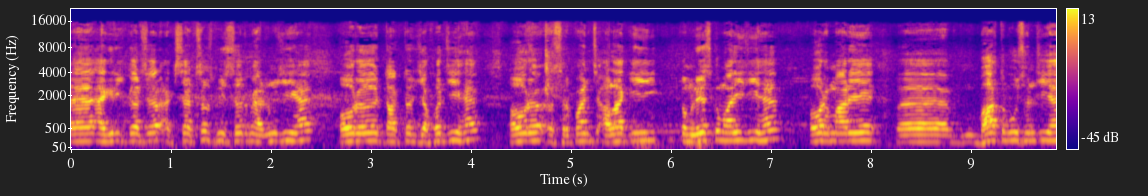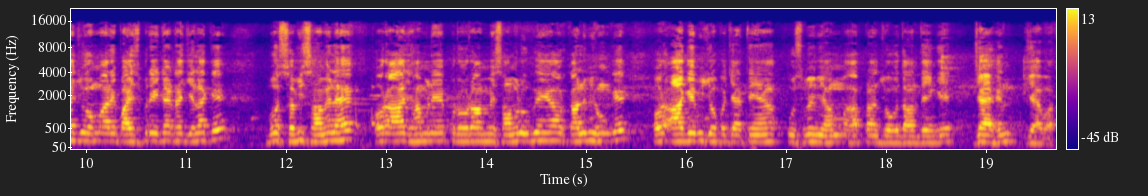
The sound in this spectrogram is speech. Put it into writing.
एग्रीकल्चर एक्सटेंशन ऑफिसर मैडम जी हैं और डॉक्टर ज़फ़र जी हैं और सरपंच आला की कमलेश कुमारी जी हैं और हमारे भारत भूषण जी हैं जो हमारे वाइस प्रेसिडेंट हैं जिला के, वो सभी शामिल हैं और आज हमने प्रोग्राम में शामिल हुए हैं और कल भी होंगे और आगे भी जो पंचायतें हैं उसमें भी हम अपना योगदान देंगे। जय हिंद, जय भारत।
